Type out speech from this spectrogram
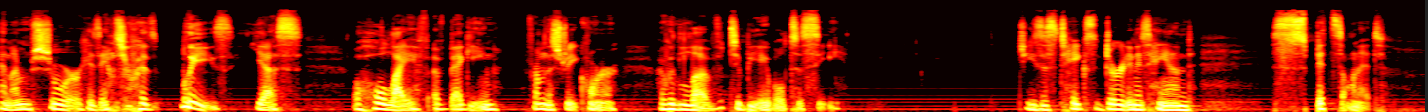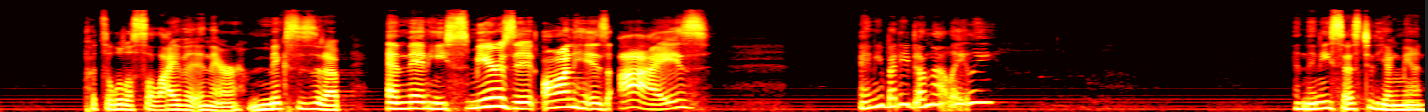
And I'm sure his answer was, Please, yes, a whole life of begging from the street corner. I would love to be able to see. Jesus takes dirt in his hand, spits on it, puts a little saliva in there, mixes it up, and then he smears it on his eyes. Anybody done that lately? And then he says to the young man,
